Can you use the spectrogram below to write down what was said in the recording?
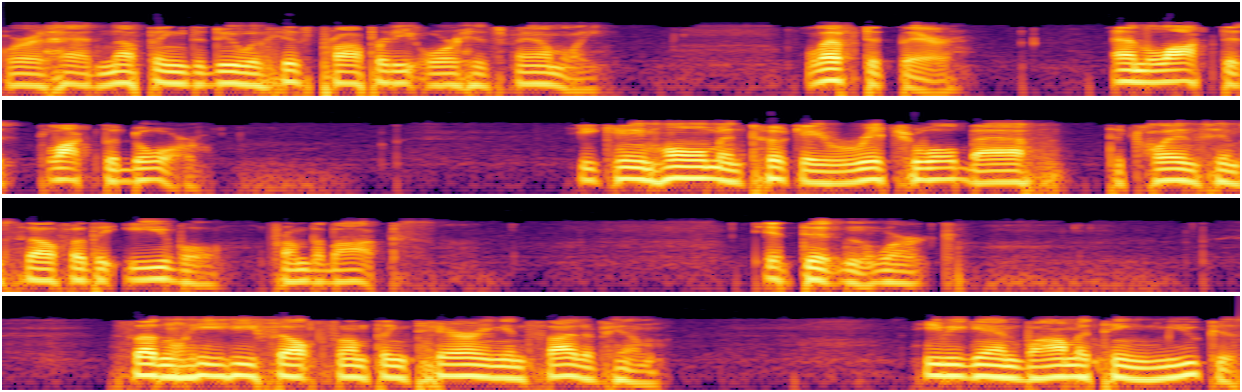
where it had nothing to do with his property or his family. Left it there and locked it locked the door. He came home and took a ritual bath to cleanse himself of the evil from the box. It didn't work. Suddenly he felt something tearing inside of him. He began vomiting mucus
